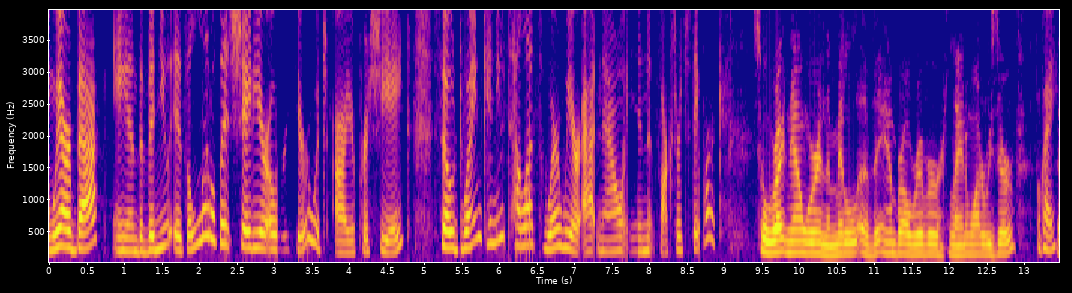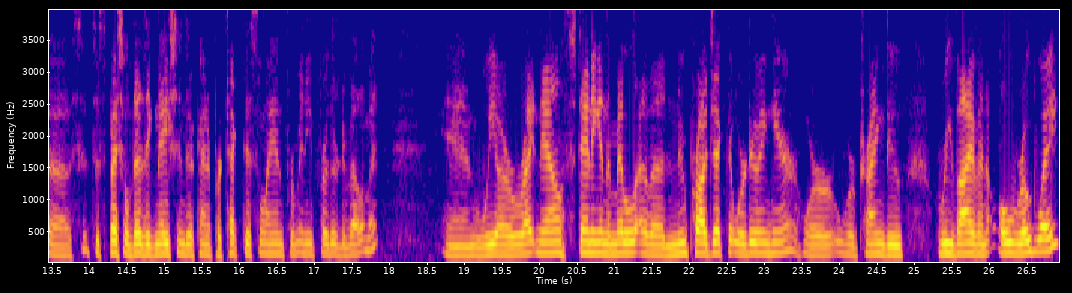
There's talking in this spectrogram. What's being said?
And we are back and the venue is a little bit shadier over here, which I appreciate. So Duane, can you tell us where we are at now in Fox Ridge State Park? So right now we're in the middle of the Embarras River Land and Water Reserve. Okay. Uh, it's a special designation to kind of protect this land from any further development. And we are right now standing in the middle of a new project that we're doing here. We're, we're trying to revive an old roadway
